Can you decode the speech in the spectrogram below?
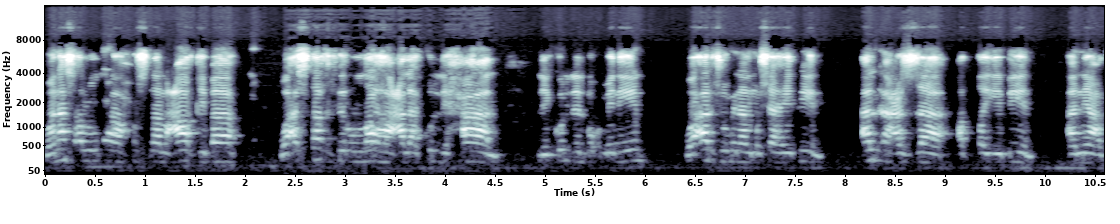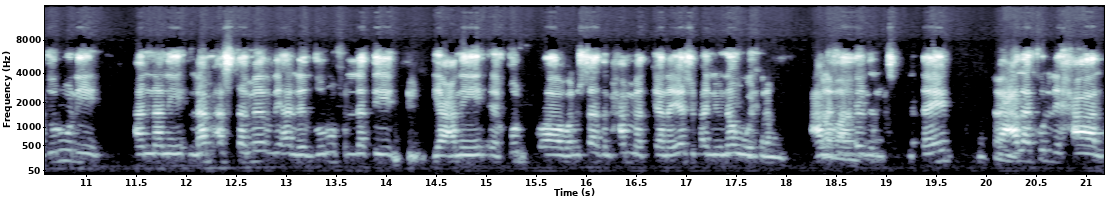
ونسأل الله حسن العاقبة وأستغفر الله على كل حال لكل المؤمنين وأرجو من المشاهدين الأعزاء الطيبين أن يعذروني أنني لم أستمر لأن الظروف التي يعني قلتها والأستاذ محمد كان يجب أن ينوه على. هذين المسألتين فعلى كل حال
